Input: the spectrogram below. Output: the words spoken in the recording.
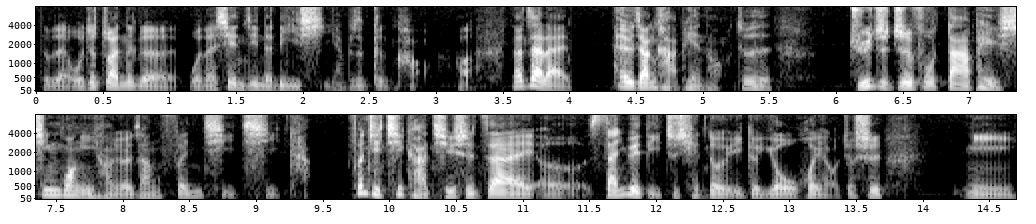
对不对？我就赚那个我的现金的利息，还不是更好？好，那再来还有一张卡片哈，就是橘子支付搭配星光银行有一张分期期卡，分期期卡其实在呃三月底之前都有一个优惠哦，就是。你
